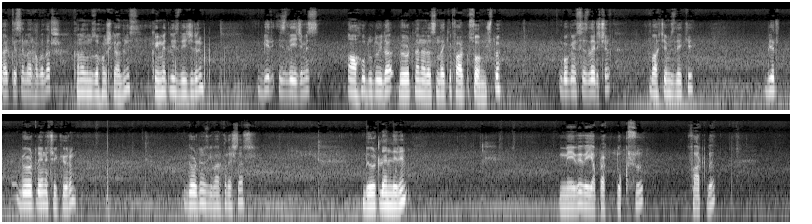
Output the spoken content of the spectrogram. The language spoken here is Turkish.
Herkese merhabalar. Kanalımıza hoş geldiniz. Kıymetli izleyicilerim, bir izleyicimiz ahududuyla böğürtlen arasındaki farkı sormuştu. Bugün sizler için bahçemizdeki bir böğürtleni çekiyorum. Gördüğünüz gibi arkadaşlar böğürtlenlerin meyve ve yaprak dokusu farklı.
